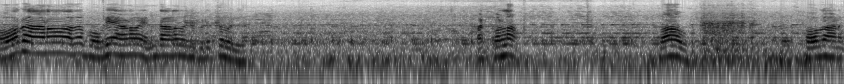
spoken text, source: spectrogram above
ഫോഗാണോ അതോ പുകയാണോ എന്താണോ ഒരു പിടുത്തമില്ല കൊള്ളാം. വാവ്. ഫോഗാണ്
